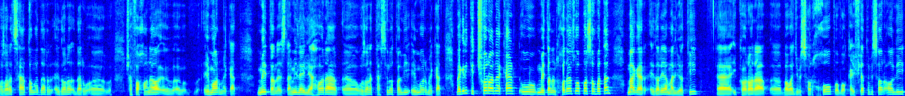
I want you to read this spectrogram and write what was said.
وزارت صحت آمد در اداره در شفاخانه اعمار می‌کرد. می‌تونست امی لیلیه ها را وزارت تحصیلات عالی اعمار می‌کرد. مگر اینکه چرا نکرد؟ او می‌تونن خود از او پاسخ بتن مگر اداره عملیاتی این کارا را با وجه بسیار خوب و با کیفیت بسیار عالی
